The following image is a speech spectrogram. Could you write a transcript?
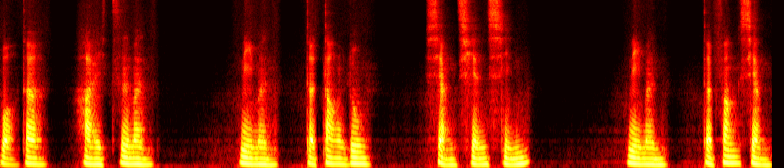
我的孩子们，你们的道路向前行，你们的方向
